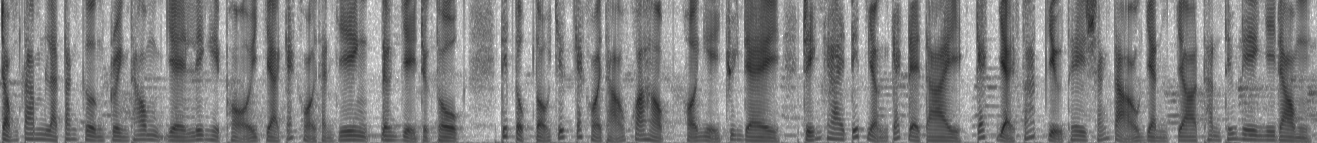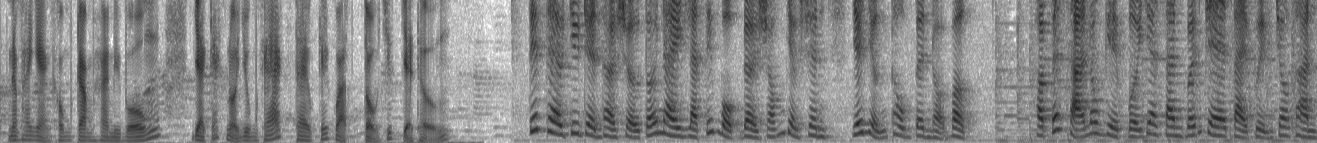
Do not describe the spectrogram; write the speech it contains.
Trọng tâm là tăng cường truyền thông về Liên hiệp hội và các hội thành viên, đơn vị trực thuộc, tiếp tục tổ chức các hội thảo khoa học, hội nghị chuyên đề, triển khai tiếp nhận các đề tài, các giải pháp dự thi sáng tạo dành cho thanh thiếu niên nhi đồng năm 2024 và các nội dung khác theo kế hoạch tổ chức giải thưởng. Tiếp theo chương trình thời sự tối nay là tiết mục đời sống dân sinh với những thông tin nổi bật. Hợp tác xã nông nghiệp bưởi da xanh Bến Tre tại huyện Châu Thành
